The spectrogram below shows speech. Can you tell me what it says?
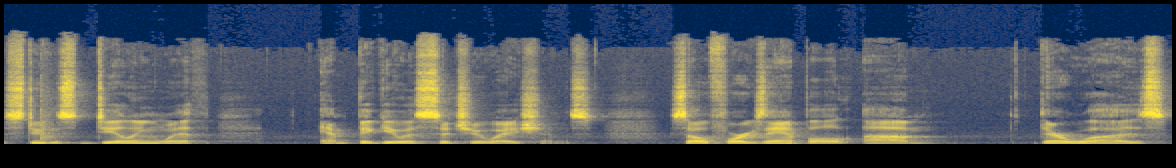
students dealing with ambiguous situations. So, for example, um, there was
